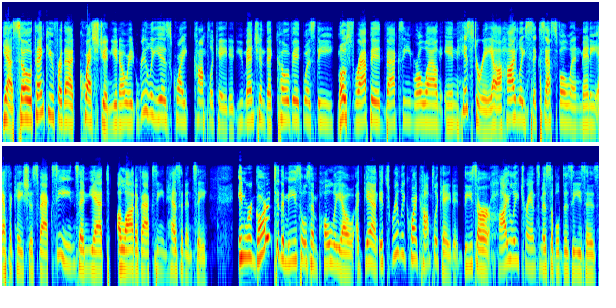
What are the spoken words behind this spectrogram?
Yeah, so thank you for that question. You know, it really is quite complicated. You mentioned that COVID was the most rapid vaccine rollout in history, a highly successful and many efficacious vaccines, and yet a lot of vaccine hesitancy. In regard to the measles and polio, again, it's really quite complicated. These are highly transmissible diseases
